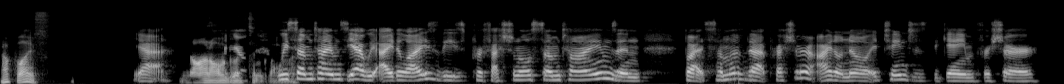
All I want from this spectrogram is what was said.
Half life. Yeah. Not all glitz and we glamour. sometimes yeah we idolize these professionals sometimes and but some of that pressure i don't know it changes the game for sure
